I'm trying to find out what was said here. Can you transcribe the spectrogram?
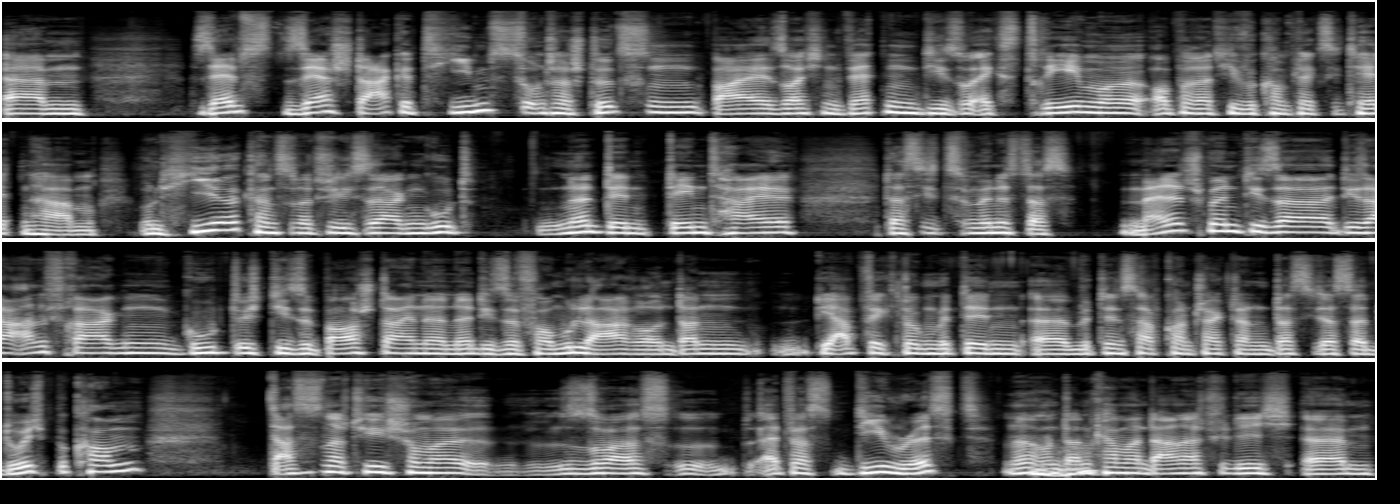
Ähm, selbst sehr starke Teams zu unterstützen bei solchen Wetten, die so extreme operative Komplexitäten haben. Und hier kannst du natürlich sagen, gut, ne, den, den Teil, dass sie zumindest das Management dieser, dieser Anfragen gut durch diese Bausteine, ne, diese Formulare und dann die Abwicklung mit den, äh, mit den Subcontractors, dass sie das da durchbekommen. Das ist natürlich schon mal sowas, äh, etwas de-risked, ne? Mhm. Und dann kann man da natürlich ähm,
